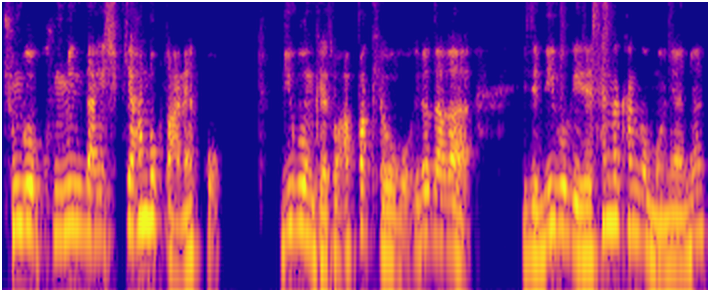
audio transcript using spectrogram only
중국 국민당이 쉽게 한복도 안 했고 미국은 계속 압박해오고 이러다가 이제 미국이 이제 생각한 건 뭐냐면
